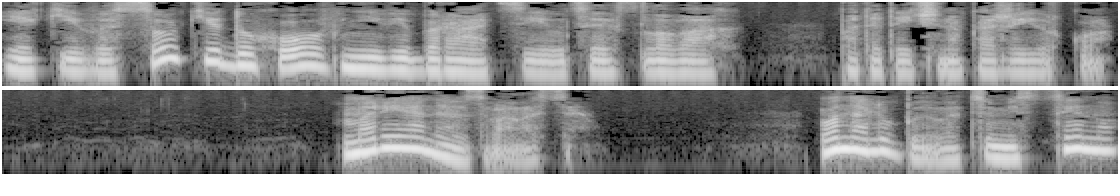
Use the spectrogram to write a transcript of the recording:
які високі духовні вібрації у цих словах, патетично каже Юрко. Марія не озвалася. Вона любила цю місцину,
